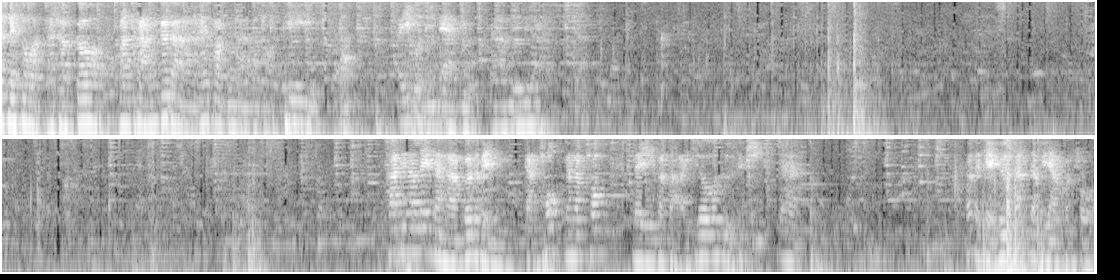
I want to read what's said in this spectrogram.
อารย์ชัยสวัสดิ์นะครับ ก็บางครั้งก็จะให้ความกรุณามาสอนที่ออกไปญี่ปุ่นดินแดงอยู่นะครับเรื่อยๆท่าที่ท่านเล่นนะครับก็จะเป็นการชกนะครับชกในภาษาคิโดก็คือสกินะฮะก็สังเกตคือท่านจะพยายามคอนโทรล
